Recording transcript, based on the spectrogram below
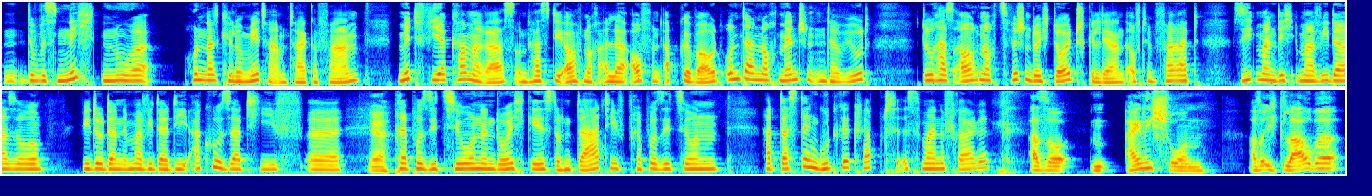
du bist nicht nur 100 Kilometer am Tag gefahren mit vier Kameras und hast die auch noch alle auf und abgebaut und dann noch Menschen interviewt. Du hast auch noch zwischendurch Deutsch gelernt. Auf dem Fahrrad sieht man dich immer wieder so, wie du dann immer wieder die Akkusativ-Präpositionen äh, yeah. durchgehst und Dativ-Präpositionen. Hat das denn gut geklappt, ist meine Frage. Also eigentlich schon. Also ich glaube,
